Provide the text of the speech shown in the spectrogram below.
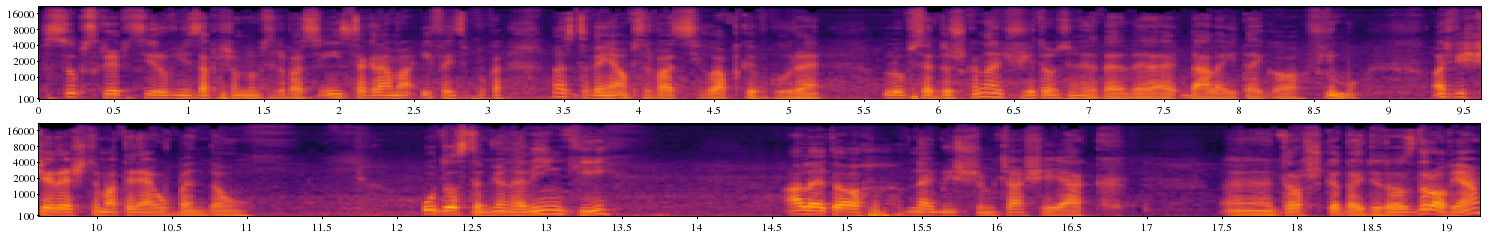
subskrypcji, również zapraszam do obserwacji Instagrama i Facebooka, do zostawienia obserwacji, łapkę w górę lub serduszka, no i oczywiście to dalej tego filmu. Oczywiście reszty materiałów będą udostępnione linki, ale to w najbliższym czasie, jak e, troszkę dojdę do zdrowia.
